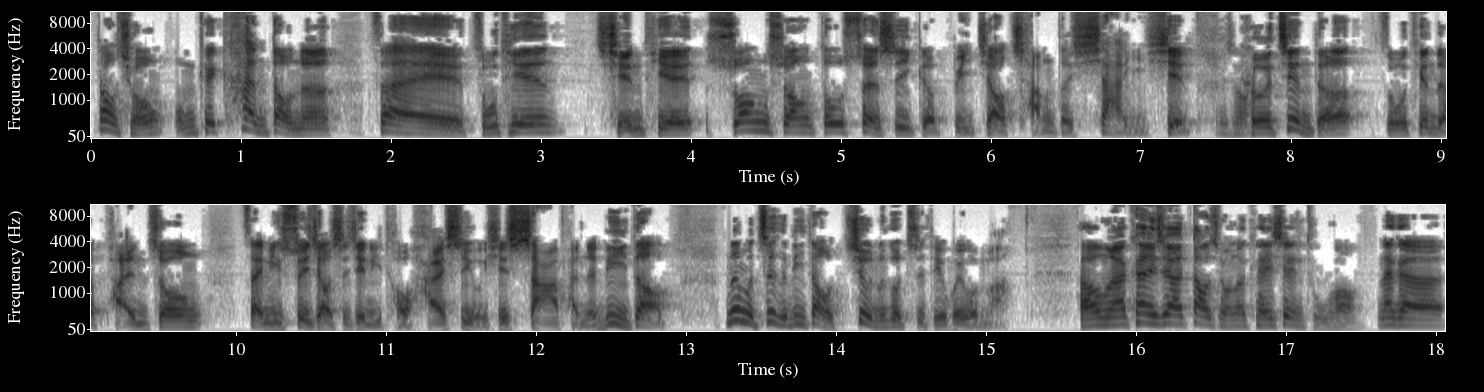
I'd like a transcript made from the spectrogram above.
道琼我们可以看到呢，在昨天。前天双双都算是一个比较长的下影线，可见得昨天的盘中，在您睡觉时间里头，还是有一些杀盘的力道。那么这个力道就能够止跌回稳吗？好，我们来看一下道琼的 K 线图哈。那个，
